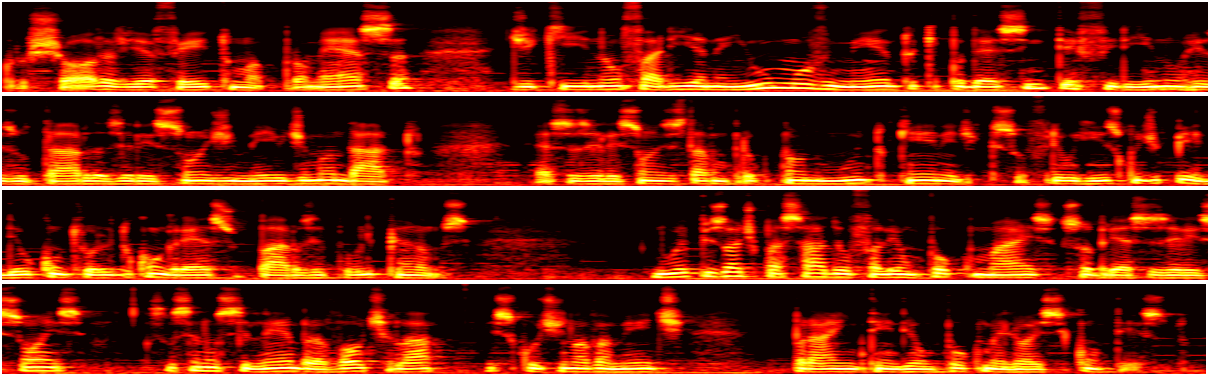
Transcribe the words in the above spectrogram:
Khrushchev havia feito uma promessa de que não faria nenhum movimento que pudesse interferir no resultado das eleições de meio de mandato. Essas eleições estavam preocupando muito Kennedy, que sofreu o risco de perder o controle do Congresso para os republicanos. No episódio passado eu falei um pouco mais sobre essas eleições. Se você não se lembra, volte lá escute novamente para entender um pouco melhor esse contexto.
